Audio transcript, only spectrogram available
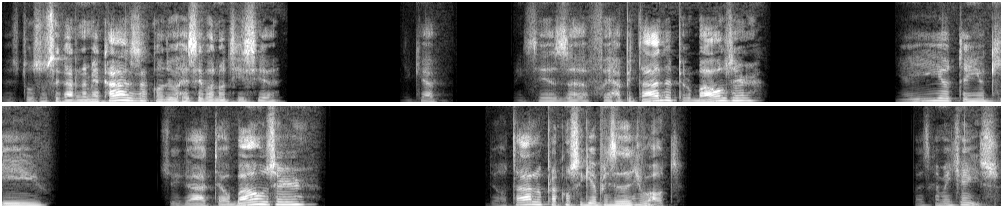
eu estou sossegado na minha casa quando eu recebo a notícia de que a princesa foi raptada pelo Bowser. E aí eu tenho que chegar até o Bowser, derrotá-lo para conseguir a princesa de volta. Basicamente é isso.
